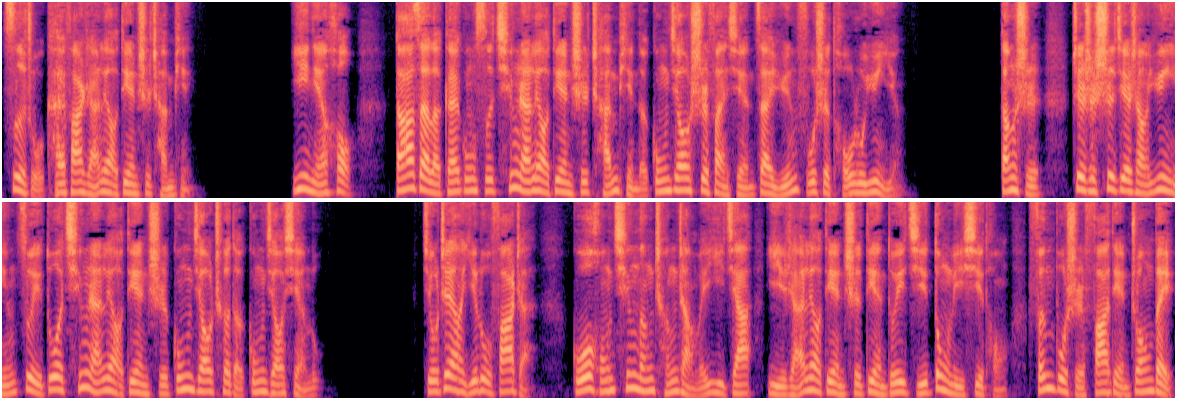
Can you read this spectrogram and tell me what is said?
自主开发燃料电池产品。一年后，搭载了该公司氢燃料电池产品的公交示范线在云浮市投入运营。当时，这是世界上运营最多氢燃料电池公交车的公交线路。就这样一路发展。国宏氢能成长为一家以燃料电池电堆及动力系统、分布式发电装备、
